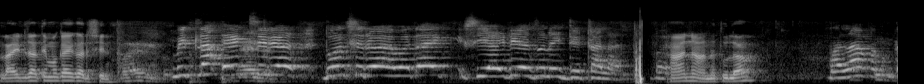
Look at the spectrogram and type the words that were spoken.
लाइट जाते मग काय करशील बाहेर येतो. मितला एक सिरियल दोन सिरियल एक सी आय डी अजून एक जेठालाल बस. हा ना आणि तुला मला फक्त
